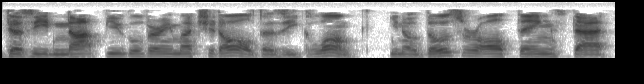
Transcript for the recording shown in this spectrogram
does he not bugle very much at all? Does he glunk? You know, those are all things that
